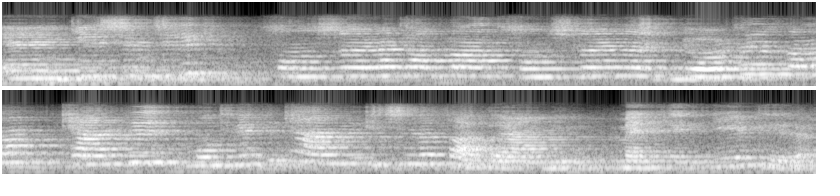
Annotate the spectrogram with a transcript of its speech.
E, girişimcilik sonuçlarına katlan sonuçlarını gördüğünüz zaman kendi motivesi kendi içinde saklayan bir meslek diyebilirim.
